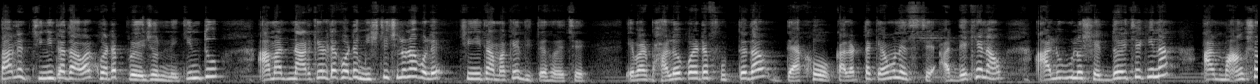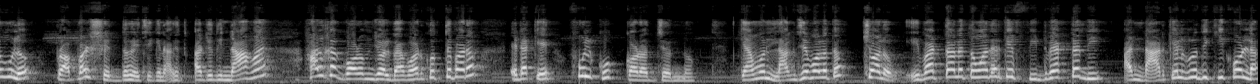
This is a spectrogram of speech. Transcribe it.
তাহলে চিনিটা দেওয়ার খুব একটা প্রয়োজন নেই। কিন্তু আমার নারকেলটা খুব একটা মিষ্টি ছিল না বলে চিনিটা আমাকে দিতে হয়েছে। এবার ভালো করে এটা ফুটতে দাও। দেখো, কালারটা কেমন এসছে। আর দেখে নাও, আলুগুলো সেদ্ধ হয়েছে কিনা আর মাংসগুলো প্রপার সেদ্ধ হয়েছে কিনা। আর যদি না হয়, হালকা গরম জল ব্যবহার করতে পারো এটাকে ফুল কুক করার জন্য। কেমন লাগছে বলো তো? চলো, এবার তাহলে তোমাদেরকে ফিডব্যাকটা দিই আর নারকেলগুলো দিয়ে কী করলাম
